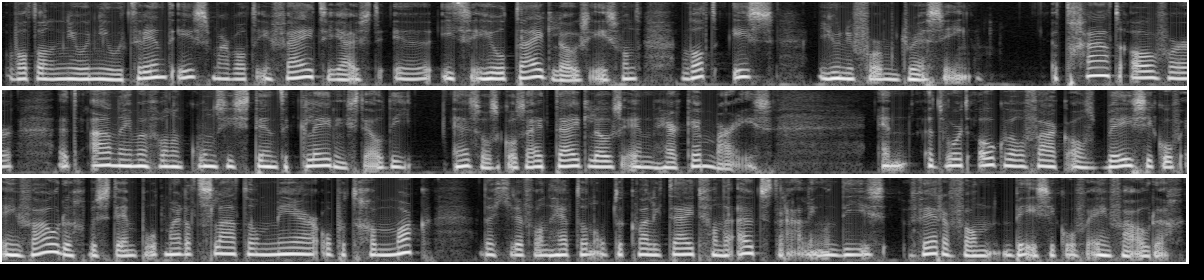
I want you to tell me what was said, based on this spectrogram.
wat dan een nieuwe, nieuwe trend is, maar wat in feite juist uh, iets heel tijdloos is. Want wat is uniform dressing? Het gaat over het aannemen van een consistente kledingstijl die, hè, zoals ik al zei, tijdloos en herkenbaar is. En het wordt ook wel vaak als basic of eenvoudig bestempeld, maar dat slaat dan meer op het gemak dat je ervan hebt dan op de kwaliteit van de uitstraling, want die is verre van basic of eenvoudig.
